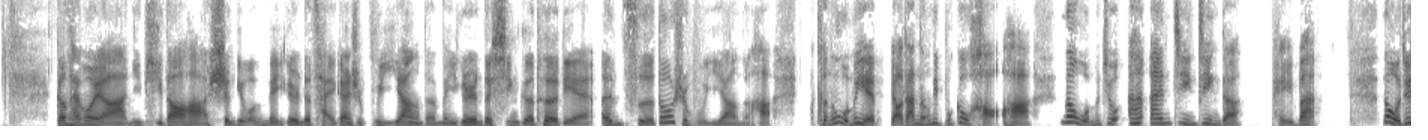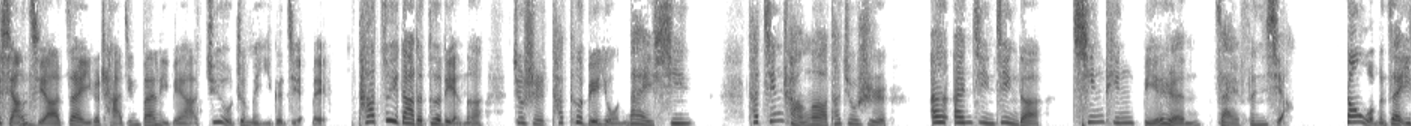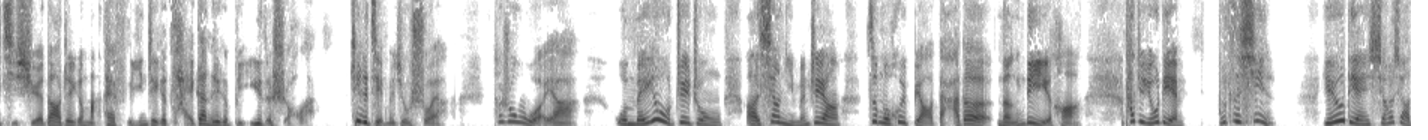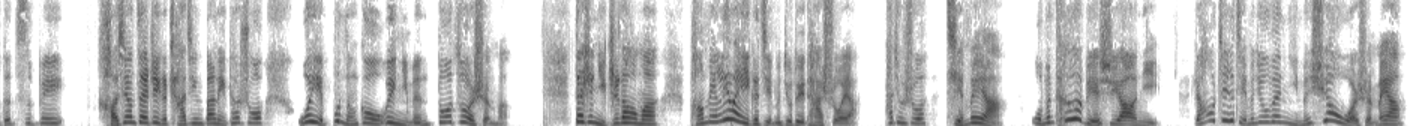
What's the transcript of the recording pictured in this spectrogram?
刚才梦远啊，你提到哈，神给我们每一个人的才干是不一样的，每一个人的性格特点、恩赐都是不一样的哈。可能我们也表达能力不够好哈，那我们就安安静静的陪伴。那我就想起啊，在一个查经班里边啊，就有这么一个姐妹。他最大的特点呢，就是他特别有耐心，他经常啊，他就是安安静静的倾听别人在分享。当我们在一起学到这个马太福音这个才干的这个比喻的时候啊，这个姐妹就说呀：“她说我呀，我没有这种啊像你们这样这么会表达的能力哈。”她就有点不自信，也有点小小的自卑，好像在这个查经班里，她说我也不能够为你们多做什么。但是你知道吗？旁边另外一个姐妹就对她说呀，她就说：“姐妹啊，我们特别需要你。”然后这个姐妹就问：“你们需要我什么呀？”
